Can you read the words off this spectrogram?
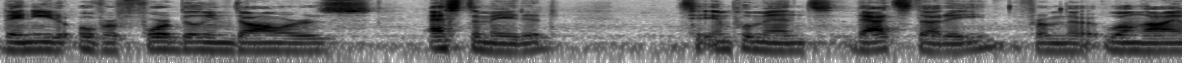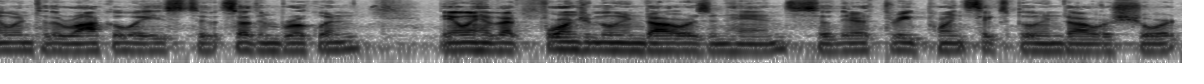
they need over $4 billion estimated to implement that study from the Long Island to the Rockaways to southern Brooklyn. They only have about $400 million in hand, so they're $3.6 billion short.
